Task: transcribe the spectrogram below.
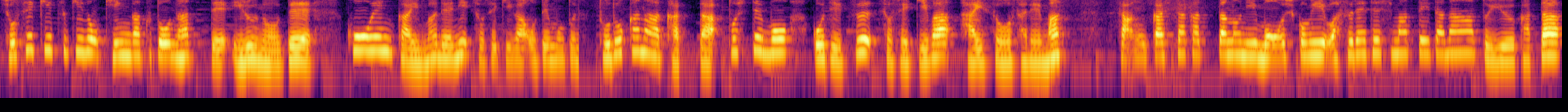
書籍付きの金額となっているので講演会までに書籍がお手元に届かなかったとしても後日書籍は配送されます。参加したかったのに申し込み忘れてしまっていたなという方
